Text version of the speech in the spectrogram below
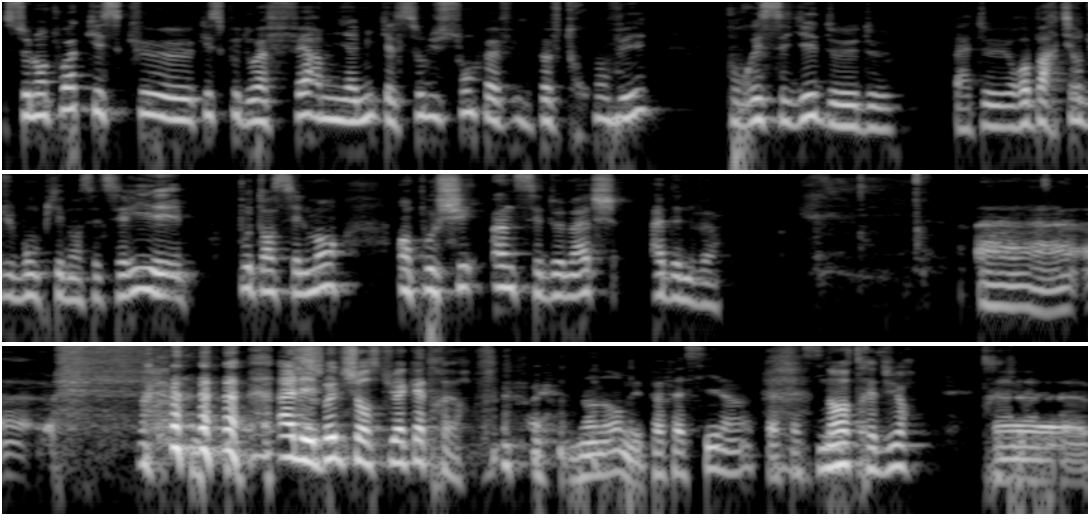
Selon toi, qu'est-ce que, qu'est-ce que doit faire Miami? Quelles solutions peuvent, ils peuvent trouver pour essayer de, de, bah, de repartir du bon pied dans cette série et potentiellement empocher un de ces deux matchs à Denver? Euh, Allez, bonne chance, tu as 4 heures. non, non, mais pas facile, hein, pas facile. Non, très dur. Euh,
